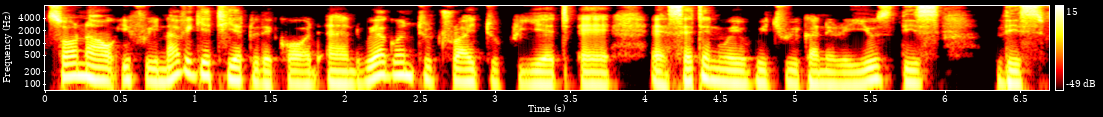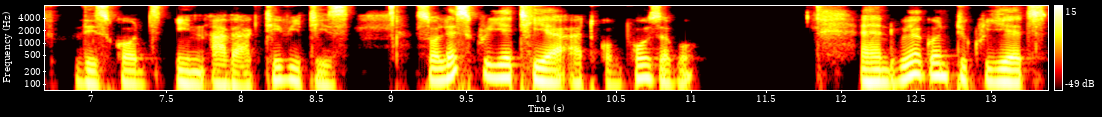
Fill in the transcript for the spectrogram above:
So now if we navigate here to the code and we are going to try to create a, a certain way which we can reuse this this this code in other activities. So let's create here at composable and we are going to create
